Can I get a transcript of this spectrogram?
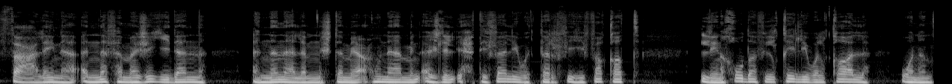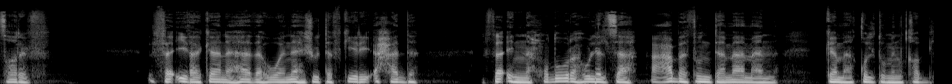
فعلينا ان نفهم جيدا اننا لم نجتمع هنا من أجل الاحتفال والترفيه فقط لنخوض في القيل والقال وننصرف. فاذا كان هذا هو نهج تفكير احد فان حضوره جلسه عبث تماما كما قلت من قبل.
